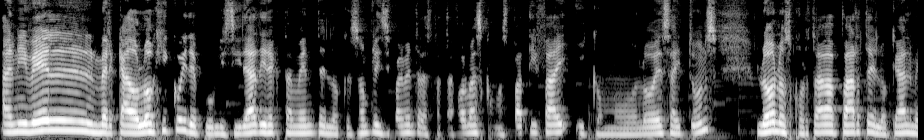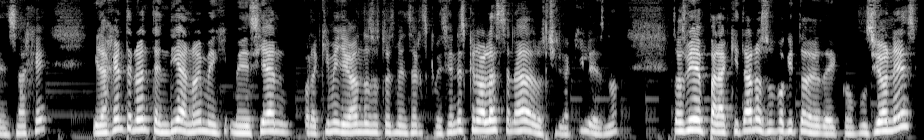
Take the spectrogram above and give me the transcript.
a nivel mercadológico y de publicidad directamente en lo que son principalmente las plataformas como Spotify y como lo es iTunes, luego nos cortaba parte de lo que era el mensaje y la gente no entendía, ¿no? Y me, me decían, por aquí me llegaban dos o tres mensajes que me decían, es que no hablaste nada de los chilaquiles, ¿no? Entonces, bien, para quitarnos un poquito de, confusiones,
